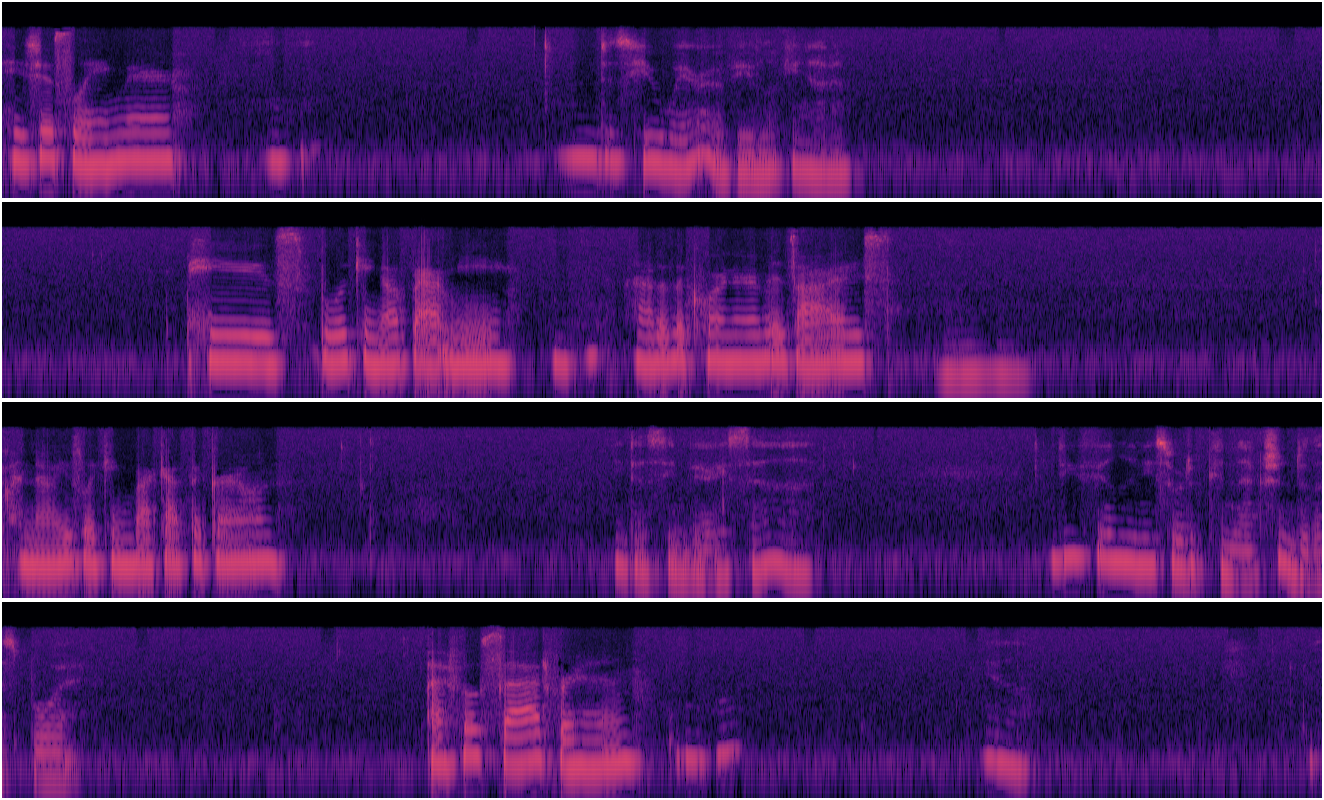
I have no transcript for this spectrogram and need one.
he's just laying there. And is he aware of you looking at him? He's looking up at me Mm-hmm. out of the corner of his eyes. Mm-hmm. And now he's looking back at the ground. He does seem very sad. Do you feel any sort of connection to this boy? I feel sad for him. Mm-hmm. Yeah.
